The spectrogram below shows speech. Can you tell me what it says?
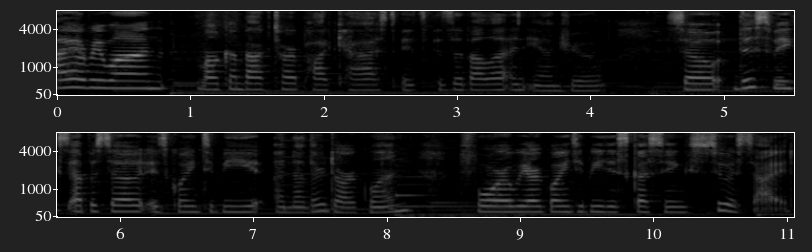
Hi, everyone. Welcome back to our podcast. It's Isabella and Andrew. So, this week's episode is going to be another dark one, for we are going to be discussing suicide.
